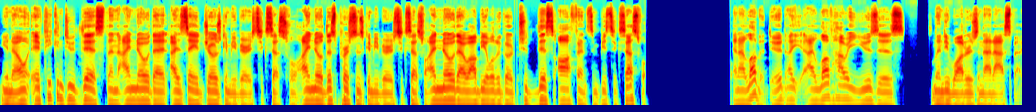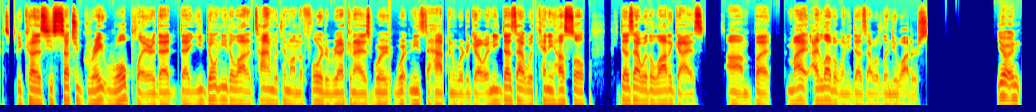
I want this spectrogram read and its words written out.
You know, if he can do this, then I know that Isaiah Joe's going to be very successful. I know this person's going to be very successful. I know that I'll be able to go to this offense and be successful. And I love it, dude. I, I love how he uses Lindy Waters in that aspect because he's such a great role player that that you don't need a lot of time with him on the floor to recognize where what needs to happen, where to go. And he does that with Kenny Hustle. He does that with a lot of guys. Um, but my I love it when he does that with Lindy Waters. You know, and,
